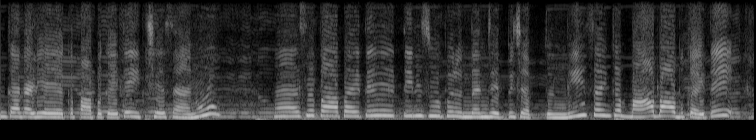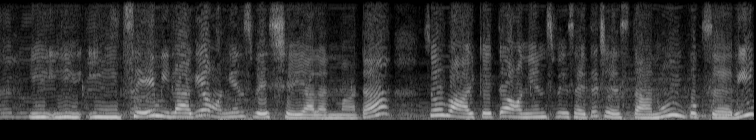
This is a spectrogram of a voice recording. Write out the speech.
ఇంకా రెడీ అయ్యాక పాపకైతే ఇచ్చేసాను. Uh, సో పాప అయితే తిని సూపర్ ఉందని చెప్పి చెప్తుంది. సో ఇంకా మా బాబుకి అయితే ఈ ఈ- సేమ్ ఇలాగే ఆనియన్స్ వేస్ట్ చేయాలన్నమాట. సో వారికైతే ఆనియన్స్ వేస్ అయితే చేస్తాను ఇంకొకసారి.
